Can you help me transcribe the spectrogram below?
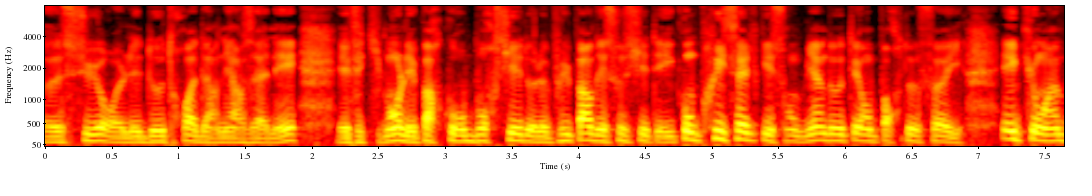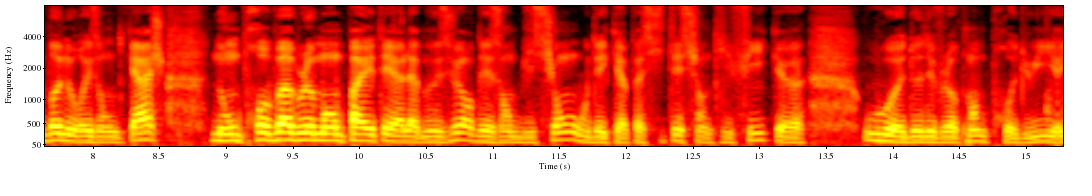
euh, sur les deux, trois dernières années. effectivement, les parcours boursiers de la plupart des sociétés, y compris celles qui sont bien dotées en portefeuille et qui ont un bon horizon de cash, n'ont probablement pas été à la mesure des ambitions ou des capacités scientifiques ou de développement de produits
